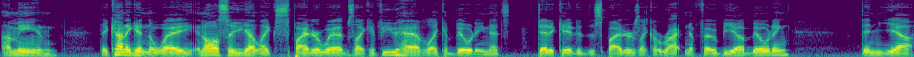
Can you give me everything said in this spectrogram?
I mean, they kind of get in the way. And also, you got like spider webs. Like, if you have like a building that's dedicated to spiders, like a arachnophobia building, then yeah.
